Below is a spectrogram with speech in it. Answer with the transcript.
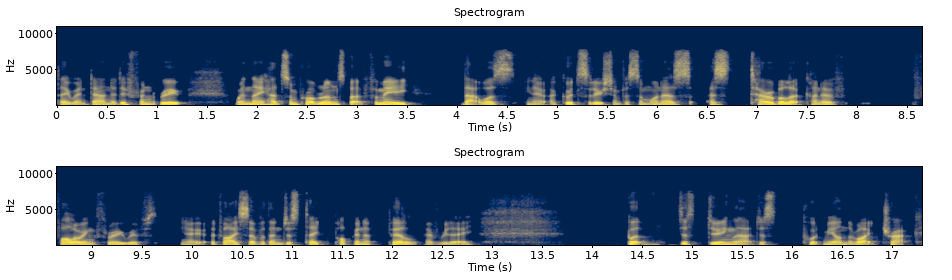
they went down a different route when they had some problems. But for me, that was you know a good solution for someone as as terrible at kind of following through with you know advice other than just take popping a pill every day. But just doing that just put me on the right track.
